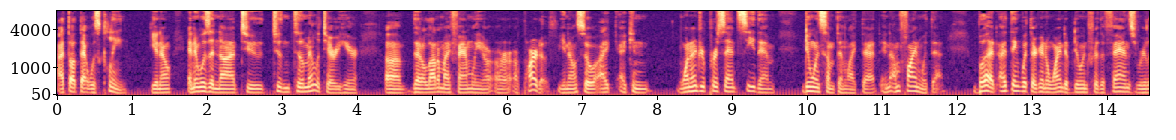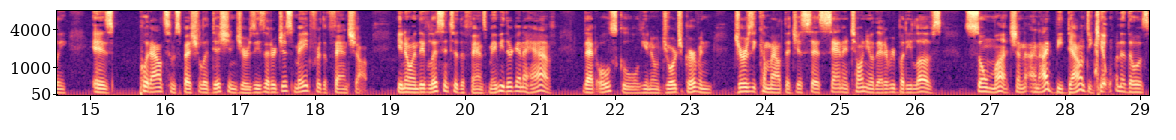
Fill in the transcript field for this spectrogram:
I thought that was clean. You know, and it was a nod to to, to the military here uh, that a lot of my family are, are, are part of. You know, so I I can 100% see them doing something like that, and I'm fine with that. But I think what they're going to wind up doing for the fans really is put out some special edition jerseys that are just made for the fan shop, you know, and they've listened to the fans. Maybe they're going to have that old school, you know, George Gervin jersey come out that just says San Antonio that everybody loves so much. And, and I'd be down to get one of those.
